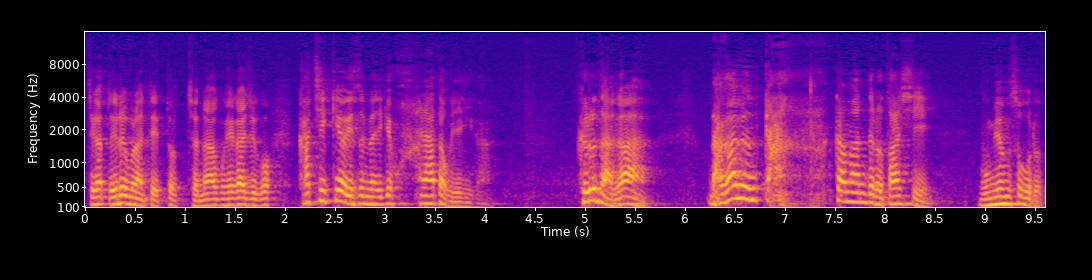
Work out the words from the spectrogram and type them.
제가 또 여러분한테 또 전화하고 해가지고 같이 깨어 있으면 이게 환하다고 얘기가. 그러다가 나가면 깜깜한 대로 다시 무명 속으로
